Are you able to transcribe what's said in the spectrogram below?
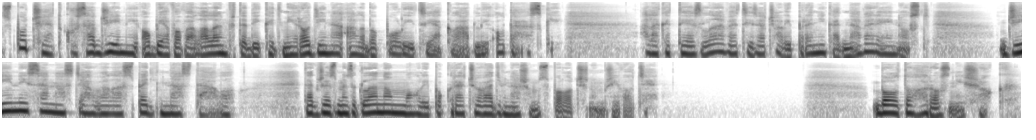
Spočiatku sa Ginny objavovala len vtedy, keď mi rodina alebo polícia kládli otázky. Ale keď tie zlé veci začali prenikať na verejnosť, Ginny sa nasťahovala späť na stálo. Takže sme s Glennom mohli pokračovať v našom spoločnom živote. Bol to hrozný šok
